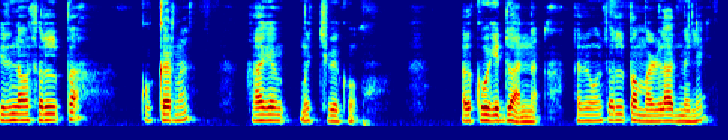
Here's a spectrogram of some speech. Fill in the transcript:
ಇದನ್ನು ಸ್ವಲ್ಪ ಕುಕ್ಕರ್ನ ಹಾಗೆ ಮುಚ್ಚಬೇಕು ಅದು ಕೂಗಿದ್ದು ಅನ್ನ. ಅದು ಒಂದು ಸ್ವಲ್ಪ ಮಳ್ಳಾದ ಮೇಲೆ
